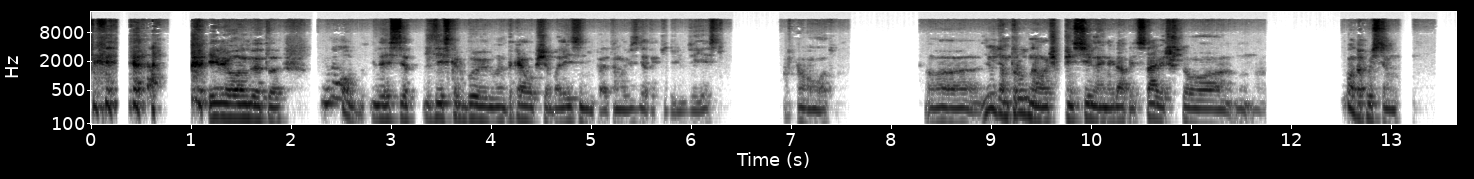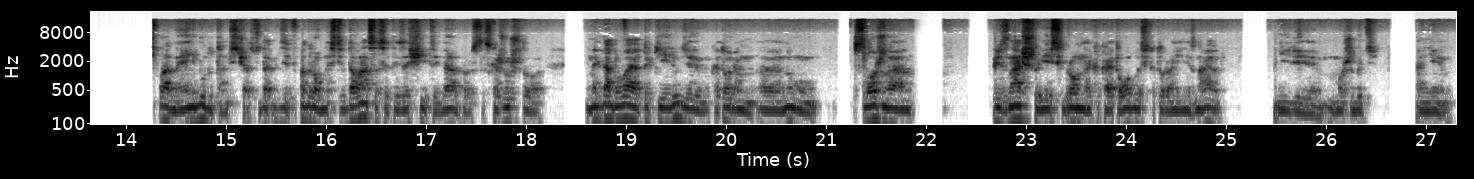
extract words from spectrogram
Или он это... Ну, здесь, здесь как бы такая общая болезнь, поэтому везде такие люди есть. Вот. Э, людям трудно очень сильно иногда представить, что, ну, допустим, ладно, я не буду там сейчас в подробности вдаваться с этой защитой, да, просто скажу, что иногда бывают такие люди, которым, э, ну, сложно признать, что есть огромная какая-то область, которую они не знают, или, может быть, они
